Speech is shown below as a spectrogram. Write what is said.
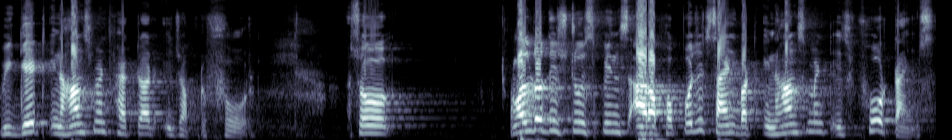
we get enhancement factor is up to 4. So although these two spins are of opposite sign but enhancement is 4 times.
